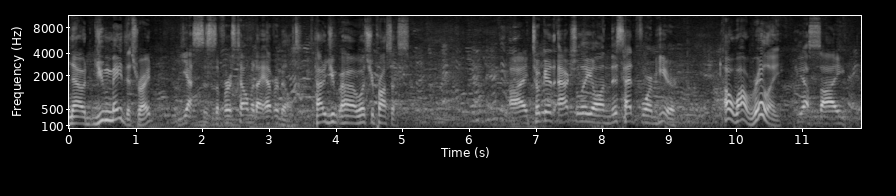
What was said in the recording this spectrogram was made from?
Now you made this, right? Yes, this is the first helmet I ever built. How did you? Uh, what's your process? I took it actually on this head form here. Oh wow, really? Yes, I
